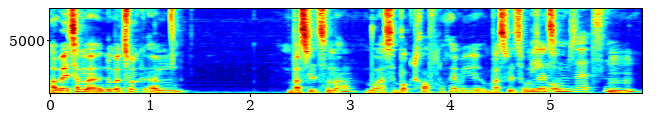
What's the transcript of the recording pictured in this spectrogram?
Aber jetzt haben wir nochmal zurück. Ähm, was willst du machen? Wo hast du Bock drauf noch irgendwie? Was willst du Wegen umsetzen? Umsetzen Mhm.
